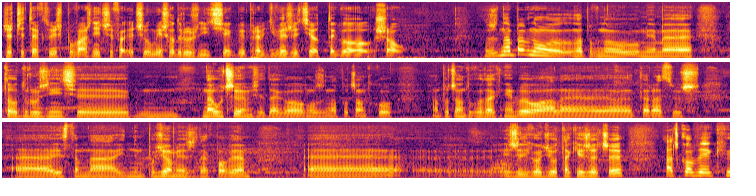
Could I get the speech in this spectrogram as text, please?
rzeczy traktujesz poważnie, czy, czy umiesz odróżnić jakby prawdziwe życie od tego show? Że na pewno, na pewno umiemy to odróżnić. e, mm, Nauczyłem się tego, może na początku, na początku tak nie było, ale teraz już e, jestem na innym poziomie, że tak powiem. E, e, jeżeli chodzi o takie rzeczy, aczkolwiek e,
